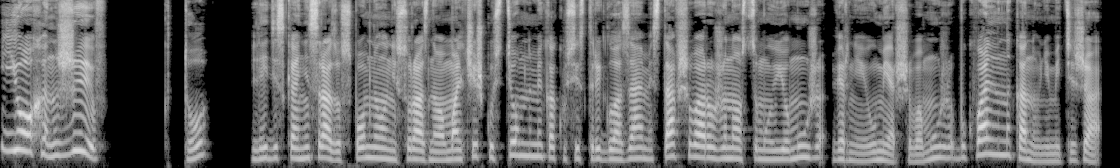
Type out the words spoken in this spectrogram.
«Йохан жив!» «Кто?» Леди Ска не сразу вспомнила несуразного мальчишку с темными, как у сестры, глазами, ставшего оруженосцем у ее мужа, вернее, умершего мужа, буквально накануне мятежа.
